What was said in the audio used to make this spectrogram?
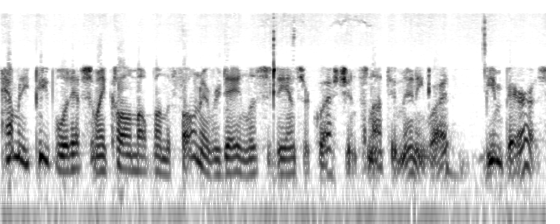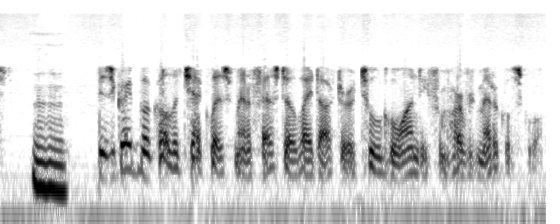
how many people would have somebody call them up on the phone every day and listen to answer questions? Not too many. Why I'd be embarrassed. Mm-hmm. There's a great book called The Checklist Manifesto by Dr. Atul Gawande from Harvard Medical School.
